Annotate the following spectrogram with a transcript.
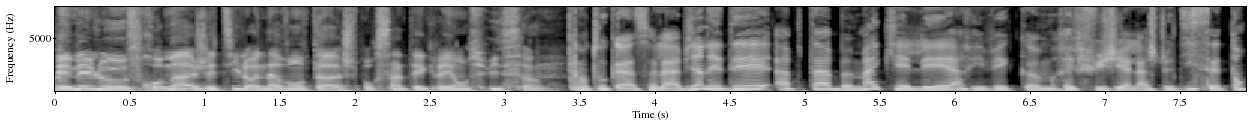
Aimer le fromage est-il un avantage pour s'intégrer en Suisse? En tout cas, cela a bien aidé Aptab Makele, arrivé comme réfugié à l'âge de 17 ans.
